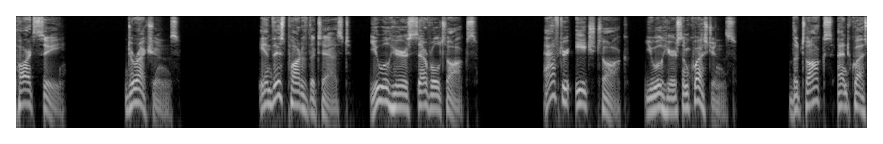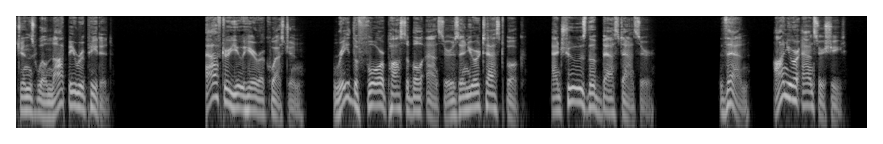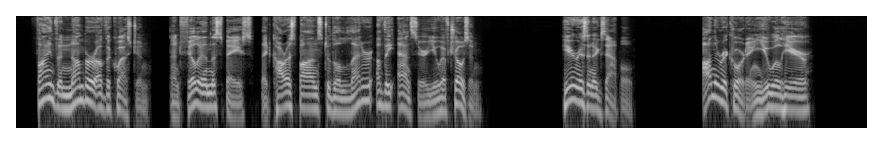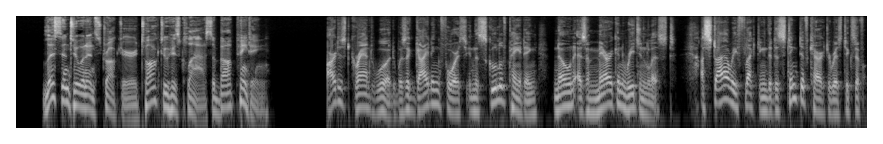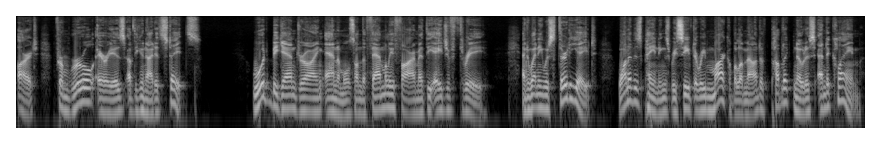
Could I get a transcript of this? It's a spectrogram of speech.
Part C. Directions. In this part of the test, you will hear several talks. After each talk, you will hear some questions. The talks and questions will not be repeated. After you hear a question, read the four possible answers in your test book and choose the best answer. Then, on your answer sheet, find the number of the question and fill in the space that corresponds to the letter of the answer you have chosen. Here is an example. On the recording, you will hear Listen to an instructor talk to his class about painting. Artist Grant Wood was a guiding force in the school of painting known as American Regionalist, a style reflecting the distinctive characteristics of art from rural areas of the United States. Wood began drawing animals on the family farm at the age of three, and when he was 38, one of his paintings received a remarkable amount of public notice and acclaim.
